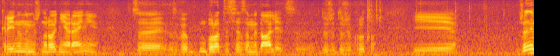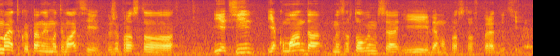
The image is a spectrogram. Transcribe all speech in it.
країну на міжнародній арені, це боротися за медалі, це дуже-дуже круто. І вже немає такої певної мотивації, вже просто є ціль, є команда, ми згуртовуємося і йдемо просто вперед до цілі.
